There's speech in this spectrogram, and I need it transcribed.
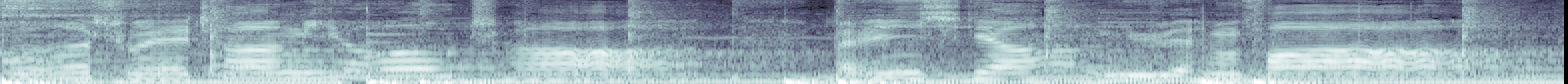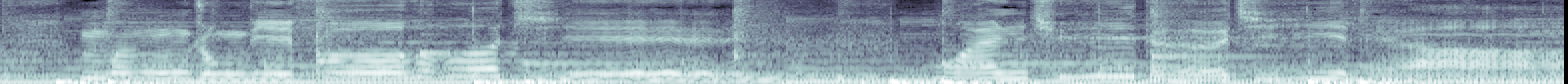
河水长又长，奔向远方。梦中的父亲，弯曲的脊梁，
